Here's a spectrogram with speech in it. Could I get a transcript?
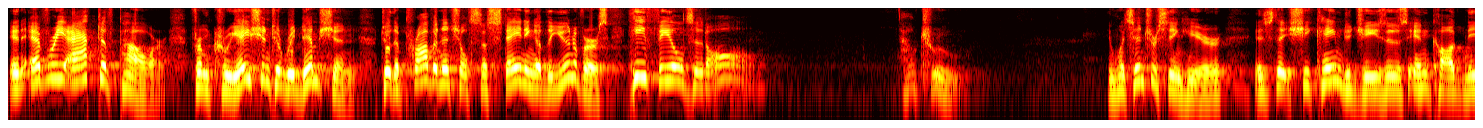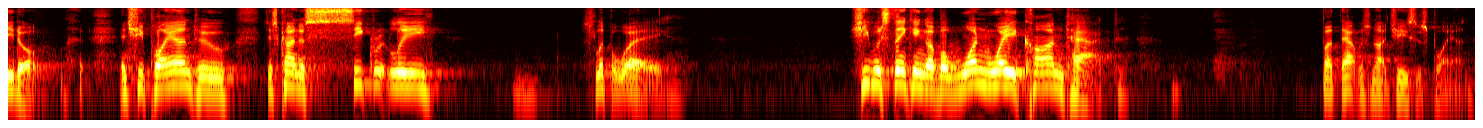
in every act of power, from creation to redemption to the providential sustaining of the universe. He feels it all. How true. And what's interesting here is that she came to Jesus incognito, and she planned to just kind of secretly slip away. She was thinking of a one way contact but that was not Jesus' plan.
